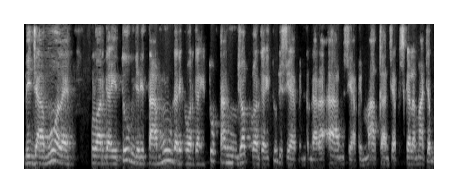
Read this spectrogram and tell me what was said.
Dijamu oleh keluarga itu menjadi tamu dari keluarga itu, tanggung jawab keluarga itu disiapin kendaraan, siapin makan, siap segala macam.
